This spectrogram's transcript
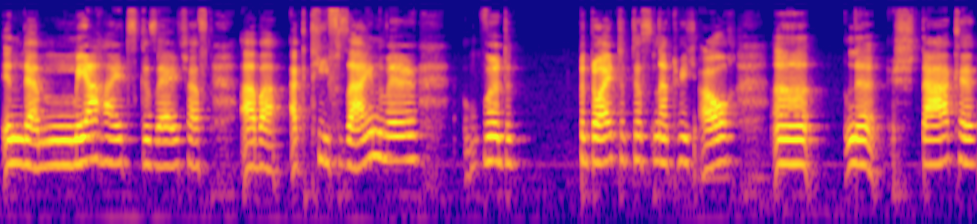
in der Mehrheitsgesellschaft aber aktiv sein will, würde, bedeutet das natürlich auch äh, eine starke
